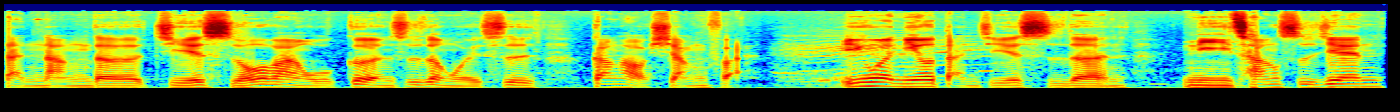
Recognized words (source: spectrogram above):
胆囊的结石，或反正我个人是认为是刚好相反。因为你有胆结石的人，你长时间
